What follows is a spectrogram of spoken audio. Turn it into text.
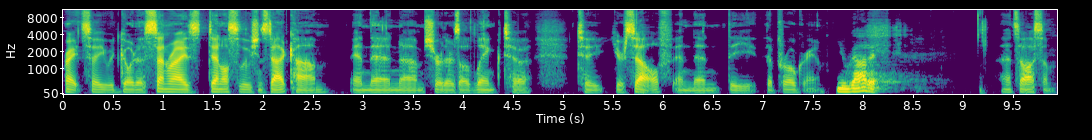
Right. So you would go to sunrisedentalsolutions.com and then uh, I'm sure there's a link to to yourself and then the the program. You got it. That's awesome.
